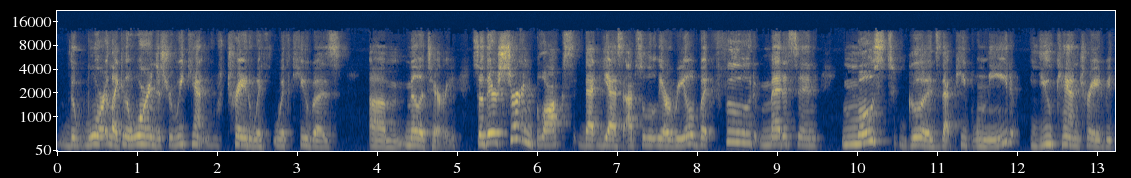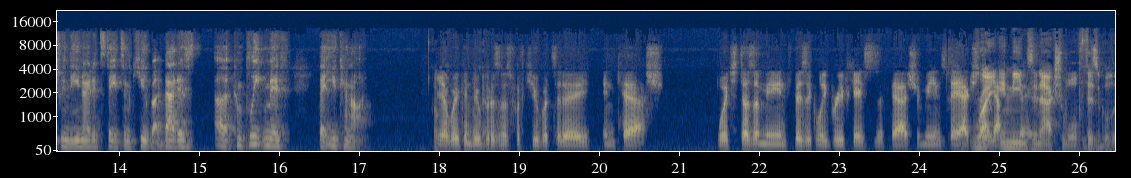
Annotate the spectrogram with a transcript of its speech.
the war like the war industry we can't trade with with cuba's um, military. So there's certain blocks that yes, absolutely are real, but food, medicine, most goods that people need, you can trade between the United States and Cuba. That is a complete myth that you cannot. Okay. Yeah, we can do okay. business with Cuba today in cash, which doesn't mean physically briefcases of cash. It means they actually right. It means pay. an actual physical,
